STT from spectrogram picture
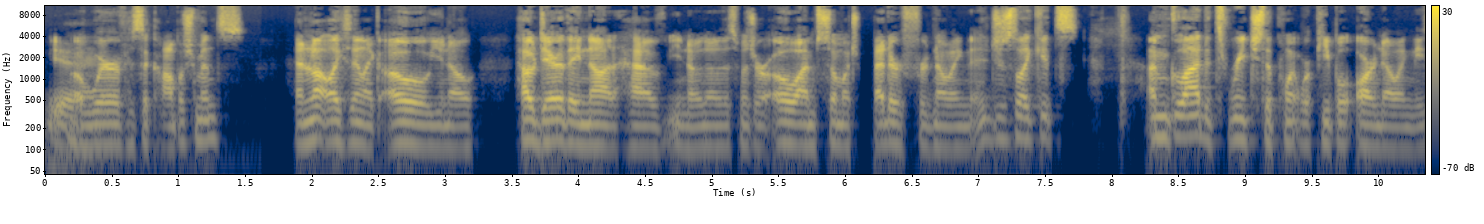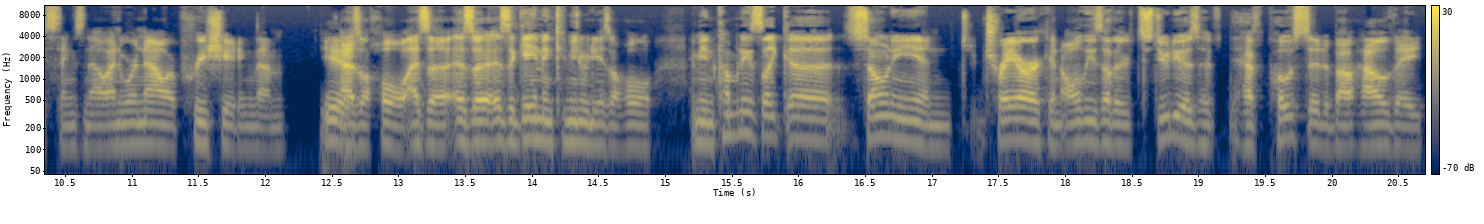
Yeah. aware of his accomplishments, and I'm not like saying like, oh, you know, how dare they not have you know know this much, or oh, I'm so much better for knowing that. It's just like it's, I'm glad it's reached the point where people are knowing these things now, and we're now appreciating them yeah. as a whole, as a as a as a gaming community as a whole. I mean, companies like uh, Sony and Treyarch and all these other studios have have posted about how they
